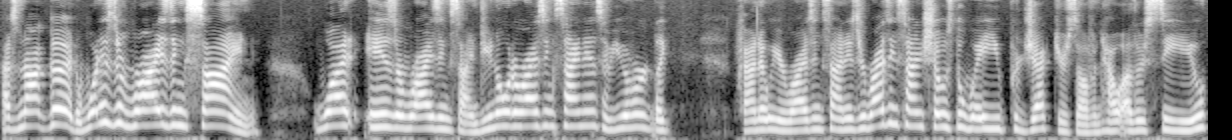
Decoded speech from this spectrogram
That's not good. What is a rising sign? What is a rising sign? Do you know what a rising sign is? Have you ever like found out what your rising sign is? Your rising sign shows the way you project yourself and how others see you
